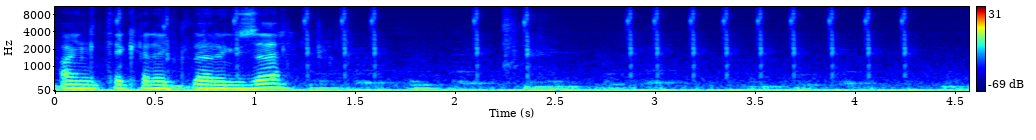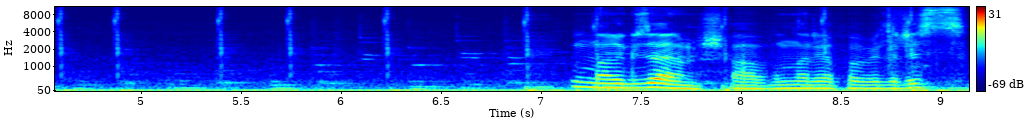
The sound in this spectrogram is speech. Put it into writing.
Hangi tekerlekler güzel? Bunlar güzelmiş abi. Bunları yapabiliriz.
